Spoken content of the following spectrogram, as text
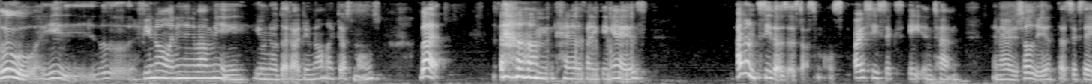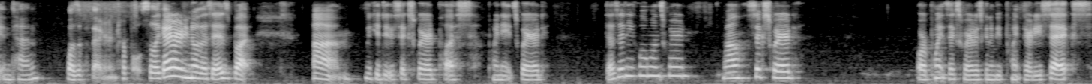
Ooh, if you know anything about me, you know that I do not like decimals. But um, kind of the funny thing is, I don't see those as decimals. I see 6, 8, and 10. And I already told you that 6, 8, and 10 was a Pythagorean triple. So, like, I already know this is, but Um, we could do 6 squared plus 0.8 squared. Does it equal 1 squared? Well, 6 squared or 0.6 squared is going to be 0.36.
